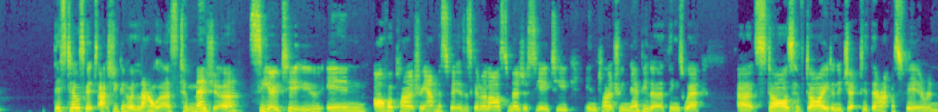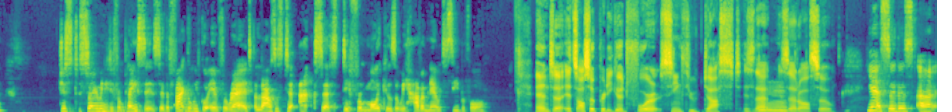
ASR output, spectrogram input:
this telescope is actually going to allow us to measure CO2 in other planetary atmospheres. It's going to allow us to measure CO2 in planetary nebula, things where uh, stars have died and ejected their atmosphere and just so many different places. So the fact that we've got infrared allows us to access different molecules that we haven't been able to see before. And uh, it's also pretty good for seeing through dust. Is that mm. is that also? Yeah. So there's uh,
